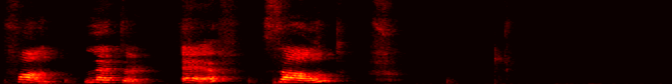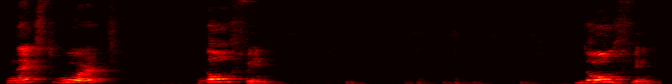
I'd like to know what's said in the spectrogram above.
fun, letter F, sound. Next word, dolphin. Dolphin.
